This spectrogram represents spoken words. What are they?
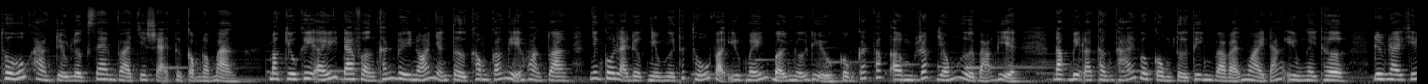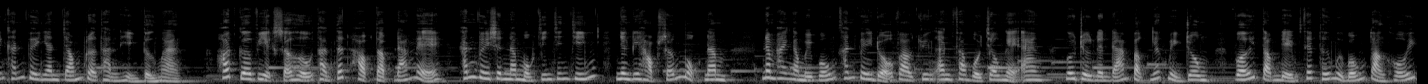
thu hút hàng triệu lượt xem và chia sẻ từ cộng đồng mạng. Mặc dù khi ấy, đa phần Khánh Vy nói những từ không có nghĩa hoàn toàn, nhưng cô lại được nhiều người thích thú và yêu mến bởi ngữ điệu cùng cách phát âm rất giống người bản địa. Đặc biệt là thần thái vô cùng tự tin và vẻ ngoài đáng yêu ngây thơ. Điều này khiến Khánh Vy nhanh chóng trở thành hiện tượng mạng. Hot girl Việt sở hữu thành tích học tập đáng nể. Khánh Vy sinh năm 1999, nhưng đi học sớm một năm. Năm 2014, Khánh Vy đổ vào chuyên Anh Phan Bội Châu, Nghệ An, ngôi trường đình đám bậc nhất miền Trung, với tổng điểm xếp thứ 14 toàn khối.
